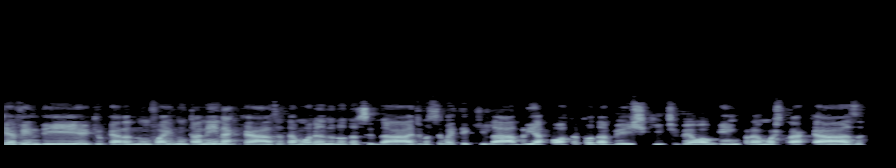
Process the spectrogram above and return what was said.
quer vender, que o cara não vai, não está nem na casa, está morando em outra cidade, você vai ter que ir lá abrir a porta toda vez que tiver alguém para mostrar a casa.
